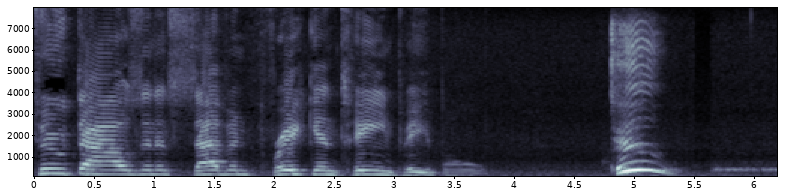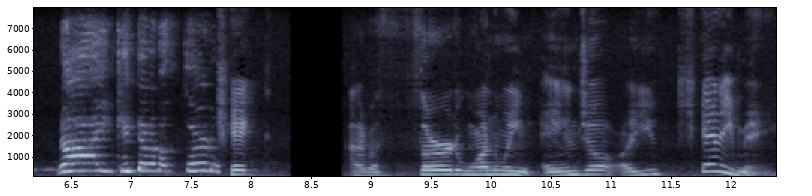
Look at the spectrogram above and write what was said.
2007 freaking teen people Two. No, he kicked out of a third. kicked out of a third one winged angel are you kidding me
